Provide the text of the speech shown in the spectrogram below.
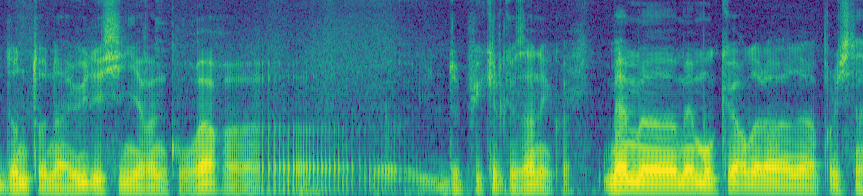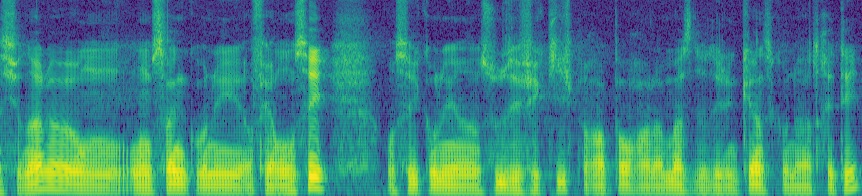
dont on a eu des signes avant-coureurs euh, depuis quelques années. Euh, même au cœur de la, police nationale, on, sent qu'on est, on sait, on sait qu'on est en sous-effectif par rapport à la masse de délinquance qu'on a à traiter,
